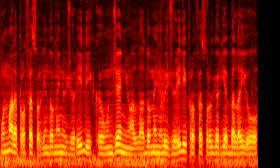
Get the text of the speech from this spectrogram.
un mare profesor din domeniul juridic, un geniu al domeniului juridic, profesorul Gheorghe Belăiu,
